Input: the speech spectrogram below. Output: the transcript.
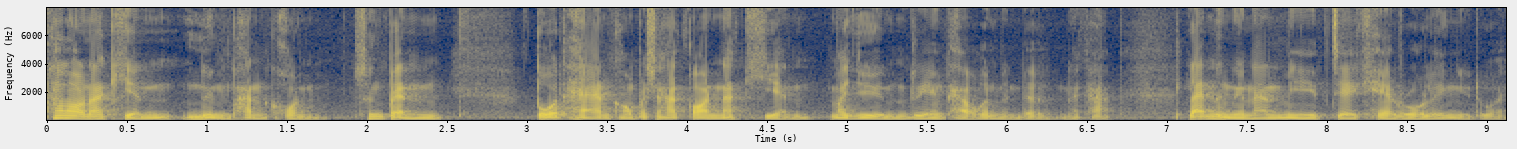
ถ้าเรานักเขียน 1,000 คน ซึ่งเป็นตัวแทนของประชากรนักเขียนมายืนเรียงแถวกันเหมือนเดิมนะครับ และหนึ่งในนั้นมี J.K. Rowling อยู่ด้วย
